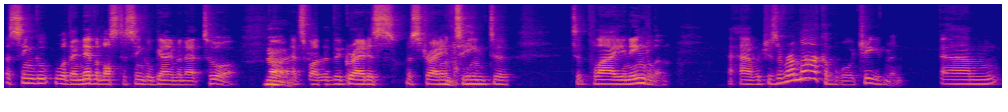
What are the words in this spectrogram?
a single well they never lost a single game in that tour. No. That's why they're the greatest Australian team to to play in England, uh, which is a remarkable achievement. Um,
